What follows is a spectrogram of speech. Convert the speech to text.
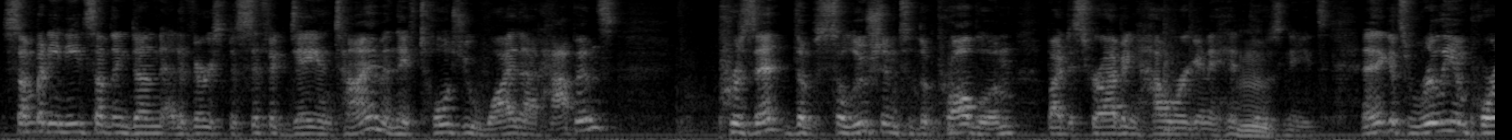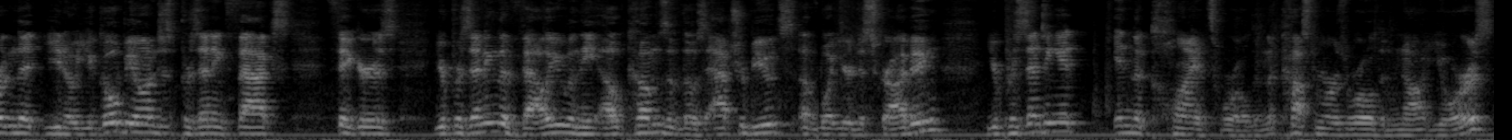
somebody needs something done at a very specific day and time and they've told you why that happens, present the solution to the problem by describing how we're going to hit mm. those needs. And I think it's really important that, you know, you go beyond just presenting facts, figures, you're presenting the value and the outcomes of those attributes of what you're describing you're presenting it in the client's world, in the customer's world, and not yours.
